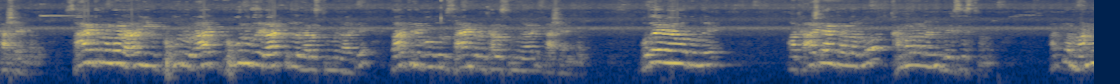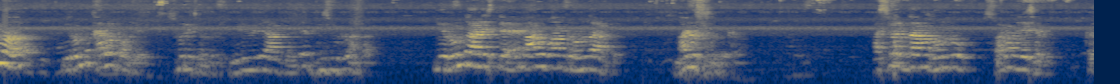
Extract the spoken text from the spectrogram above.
కాషాయం కలర్ సాయంత్రం కూడా ఈ పొగులు రాత్రి పొగులు పోయి రాత్రిలో కలుస్తుంది కాబట్టి రాత్రి పొగులు సాయంత్రం కలుస్తుంది కాబట్టి కాషాయంకాలం ఉదయం ఏమవుతుంది? ఆ కాషాయంకాలంలో కమలాలన్నీ వికసిస్తుంది అట్లా మనలో ఈ రెండు కలవటం లేదు సూర్యచంద్రుడు విడివిడి ఆడుతుంటే ద్విజుడు అంటారు. ఈ రెండు ఆడిస్తే నాలుగు బాగుంటుంది రెండు ఆడతాయి. మనుషులు ఇక్కడ. అశ్వత్థామ రెండు స్వరం చేశాడు. ఇక్కడ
